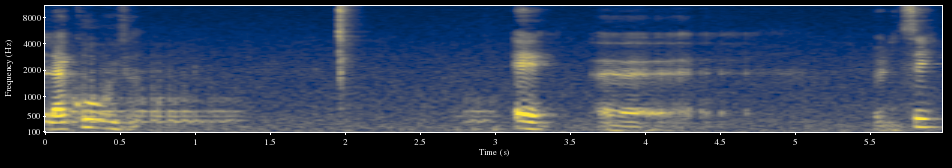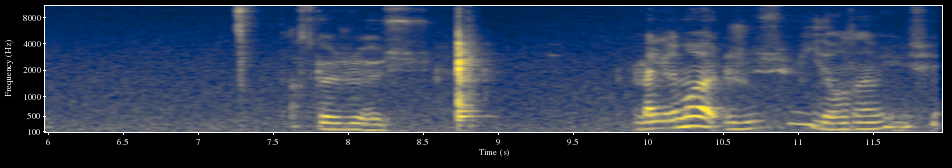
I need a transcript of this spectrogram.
la cause est euh, le lycée. Parce que je suis Malgré moi, je suis dans un lycée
